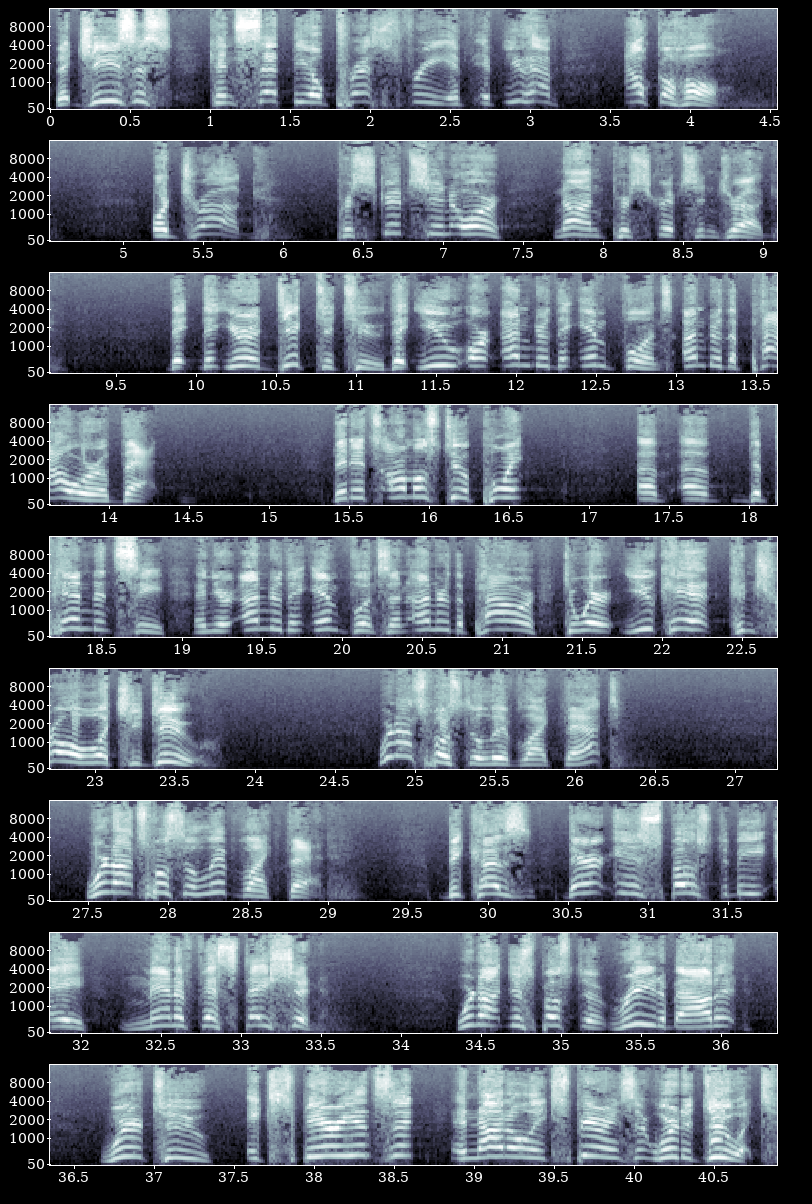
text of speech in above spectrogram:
that Jesus can set the oppressed free. If, if you have alcohol or drug, prescription or non prescription drug, that, that you're addicted to, that you are under the influence, under the power of that, that it's almost to a point of, of dependency and you're under the influence and under the power to where you can't control what you do. We're not supposed to live like that. We're not supposed to live like that because there is supposed to be a manifestation. We're not just supposed to read about it, we're to experience it, and not only experience it, we're to do it.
